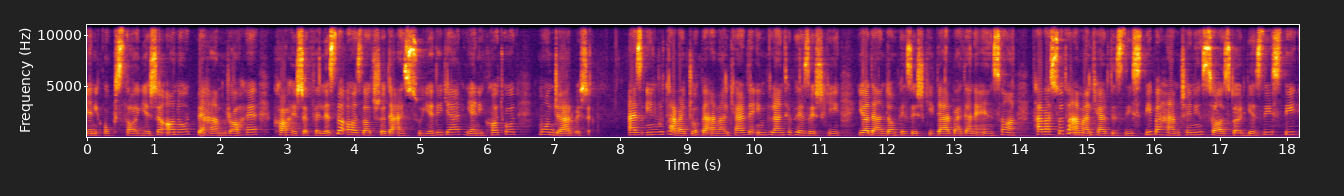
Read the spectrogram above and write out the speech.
یعنی اکسایش آنود به همراه کاهش فلز آزاد شده از سوی دیگر یعنی کاتود منجر بشه. از این رو توجه به عملکرد ایمپلنت پزشکی یا دندان پزشکی در بدن انسان توسط عملکرد زیستی و همچنین سازگاری زیستی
